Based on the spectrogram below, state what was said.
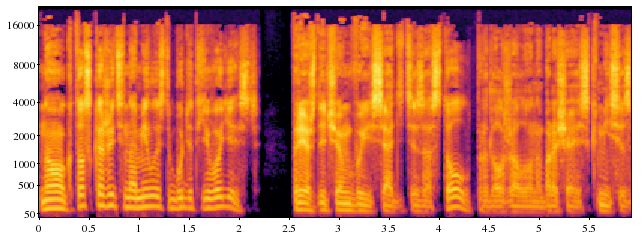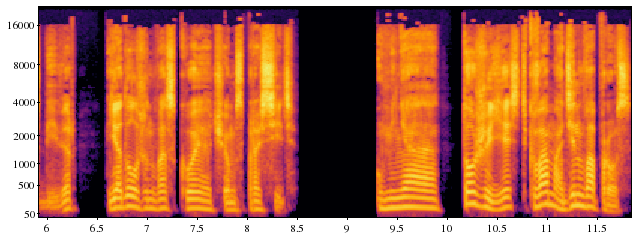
«Но кто, скажите на милость, будет его есть? Прежде чем вы сядете за стол», — продолжал он, обращаясь к миссис Бивер, «я должен вас кое о чем спросить». «У меня тоже есть к вам один вопрос»,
